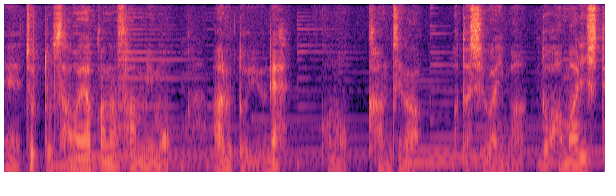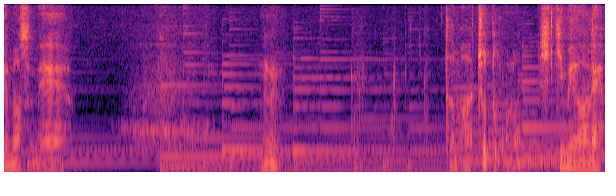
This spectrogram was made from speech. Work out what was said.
えー、ちょっと爽やかな酸味もあるというねこの感じが私は今ドハマりしてますね。うん。ただまあちょっとこの引き目はね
